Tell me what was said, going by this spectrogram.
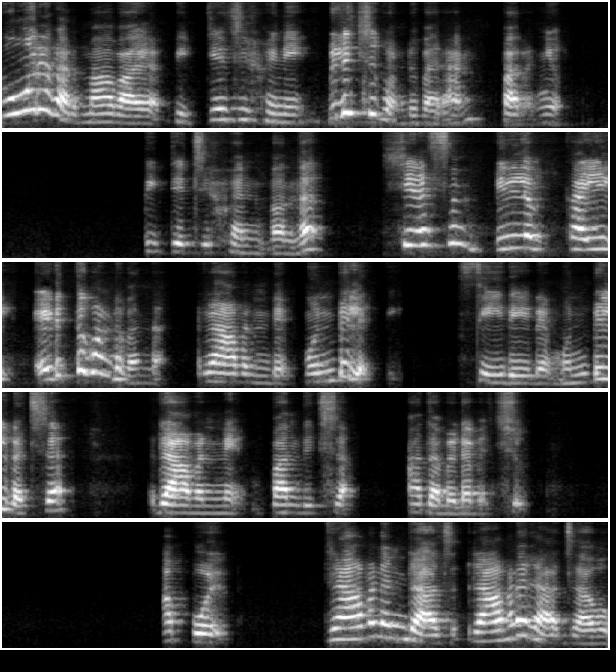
ക്രൂരകർമാവായ പിറ്റേജിഹ്വനെ വിളിച്ചു കൊണ്ടുവരാൻ പറഞ്ഞു. പിറ്റേജിഹ്വൻ വന്ന് ശിരസും വില്ലും കയ്യിൽ എടുത്തുകൊണ്ടുവന്ന് രാവണന്റെ മുൻപിലെത്തി. സീതയുടെ മുൻപിൽ വെച്ച് രാവണനെ വന്ദിച്ച് അതവിടെ വെച്ചു. അപ്പോൾ രാവണൻ രാജ രാവണ രാജാവ്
